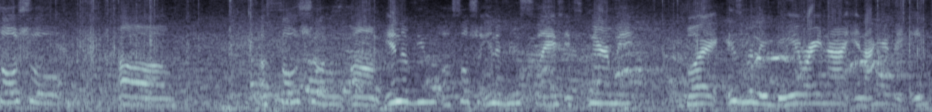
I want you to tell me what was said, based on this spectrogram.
social uh, a social um, interview a social interview slash experiment. But it's really dead right now and i haven't ate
